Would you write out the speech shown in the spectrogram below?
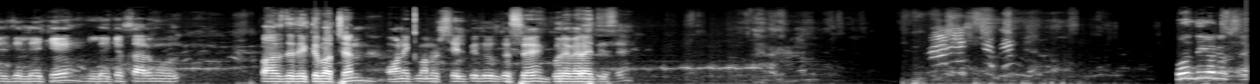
এই যে লেকে, লেকের চারমূল পাশ দিয়ে দেখতে পাচ্ছেন, অনেক মানুষ সেলফি তুলতেছে, ঘুরে বেড়াইতেছে। কোন দিকে ঢুকছে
